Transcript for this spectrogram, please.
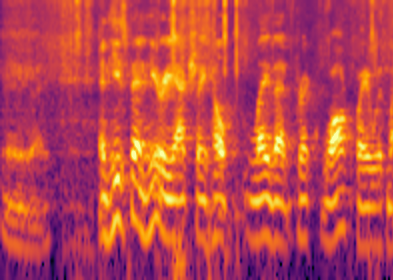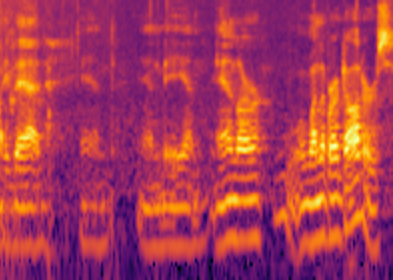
anyway, and he's been here. He actually helped lay that brick walkway with my dad and and me and and our one of our daughters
